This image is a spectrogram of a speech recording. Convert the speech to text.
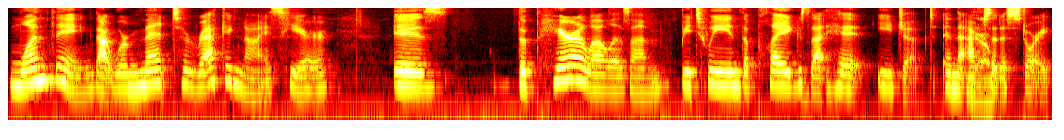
One thing that we're meant to recognize here is the parallelism between the plagues that hit Egypt in the yeah. Exodus story.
